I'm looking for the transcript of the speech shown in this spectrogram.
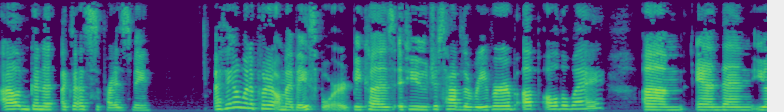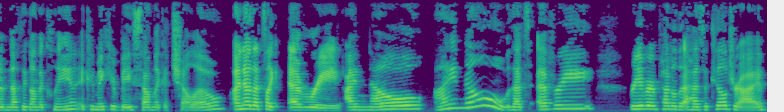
I'm gonna like that surprises me. I think I'm gonna put it on my baseboard because if you just have the reverb up all the way, um, and then you have nothing on the clean, it can make your bass sound like a cello. I know that's like every I know, I know that's every reverb pedal that has a kill dry,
